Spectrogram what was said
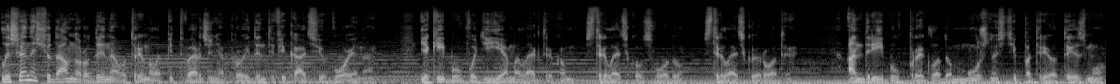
Лише нещодавно родина отримала підтвердження про ідентифікацію воїна, який був водієм-електриком стрілецького взводу стрілецької роти. Андрій був прикладом мужності, патріотизму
